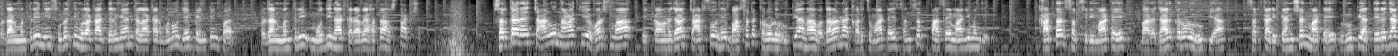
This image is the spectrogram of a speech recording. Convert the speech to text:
પ્રધાનમંત્રીની સુરતની મુલાકાત દરમિયાન કલાકાર મનોજે પેઇન્ટિંગ પર પ્રધાનમંત્રી મોદીના કરાવ્યા હતા હસ્તાક્ષર. સરકારે ચાલુ નાણાકીય વર્ષમાં એકાવન હજાર ચારસો બાસઠ કરોડ રૂપિયાના વધારાના ખર્ચ માટે સંસદ પાસે માગી મંજૂરી. ખાતર સબસિડી માટે બાર હજાર કરોડ રૂપિયા, સરકારી પેન્શન માટે રૂપિયા તેર હજાર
